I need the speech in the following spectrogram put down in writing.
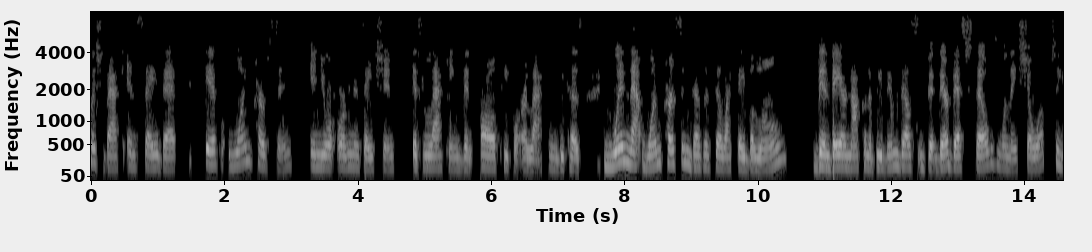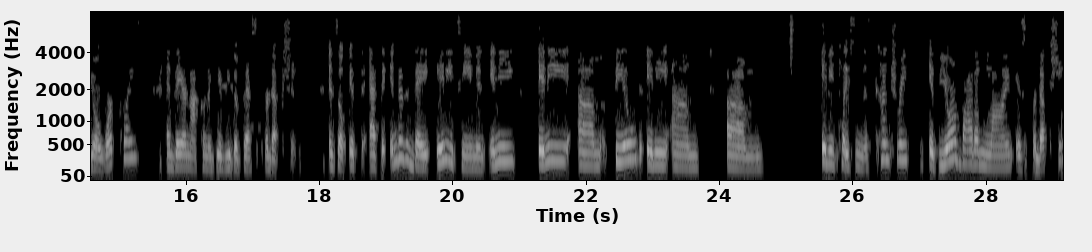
push back and say that if one person in your organization is lacking, then all people are lacking because when that one person doesn't feel like they belong, then they are not going to be them best, their best selves when they show up to your workplace and they are not going to give you the best production. And so if at the end of the day, any team in any, any, um, field, any, um, um, any place in this country, if your bottom line is production,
